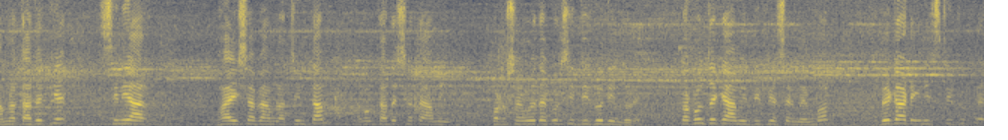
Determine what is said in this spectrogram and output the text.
আমরা তাদেরকে সিনিয়র ভাই হিসাবে আমরা চিনতাম এবং তাদের সাথে আমি ফটো সংহিতা করেছি দীর্ঘদিন ধরে। তখন থেকে আমি বিপিএসের মেম্বার। বেগার্ড ইনস্টিটিউটে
